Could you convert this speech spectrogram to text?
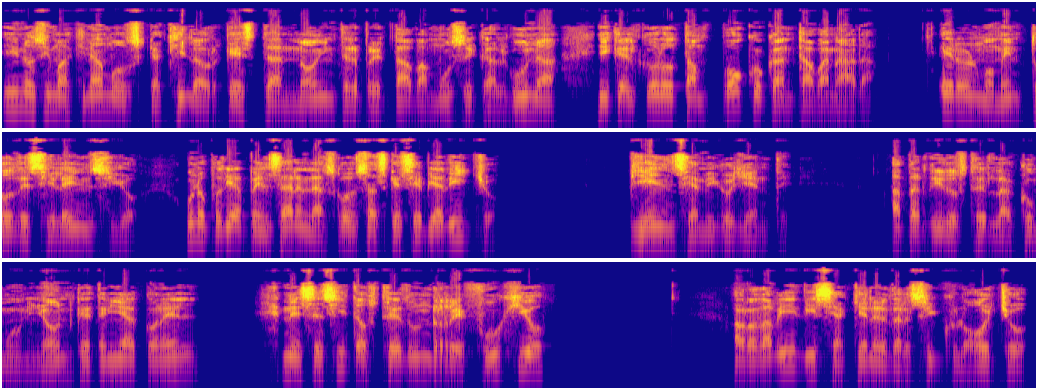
y nos imaginamos que aquí la orquesta no interpretaba música alguna y que el coro tampoco cantaba nada. Era un momento de silencio. Uno podía pensar en las cosas que se había dicho. Piense, amigo oyente. ¿Ha perdido usted la comunión que tenía con Él? ¿Necesita usted un refugio? Ahora David dice aquí en el versículo ocho,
